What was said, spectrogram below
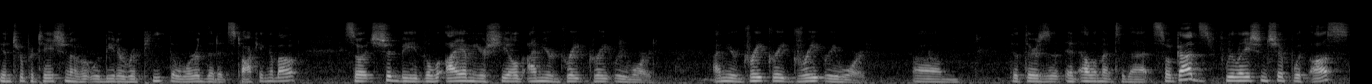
interpretation of it would be to repeat the word that it's talking about. So it should be the I am your shield. I'm your great great reward. I'm your great great great reward. Um, that there's a, an element to that. So God's relationship with us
